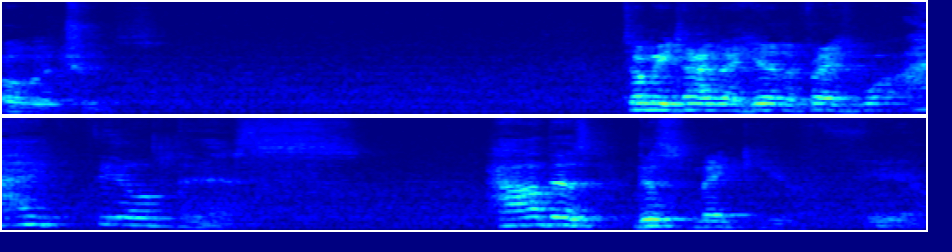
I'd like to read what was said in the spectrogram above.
over truth. So many times I hear the phrase, well, I feel this. How does this make you feel?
